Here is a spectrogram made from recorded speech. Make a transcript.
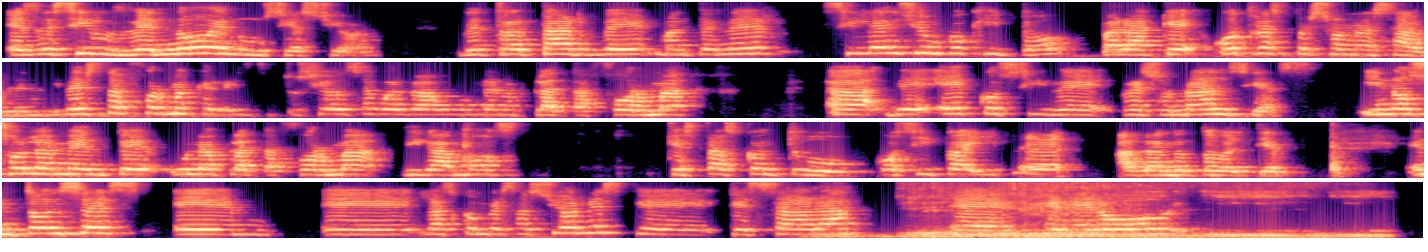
Es decir, de no enunciación, de tratar de mantener silencio un poquito para que otras personas hablen. De esta forma que la institución se vuelva una plataforma ah, de ecos y de resonancias y no solamente una plataforma, digamos, que estás con tu cosita ahí eh, hablando todo el tiempo. Entonces, em, eh, las conversaciones que, Sara eh, generó y,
